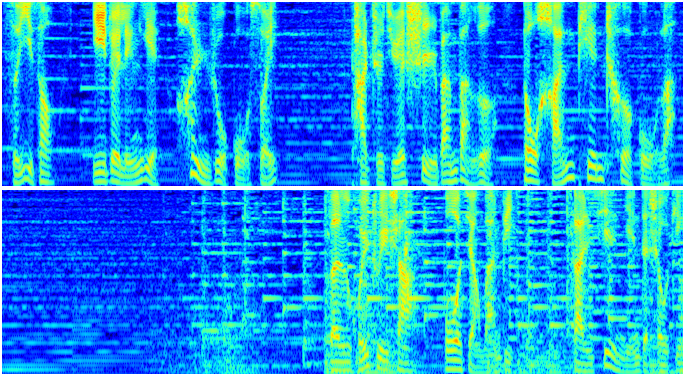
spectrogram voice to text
此一遭已对灵叶恨入骨髓，他只觉世般万恶都寒天彻骨了。本回追杀播讲完毕，感谢您的收听。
